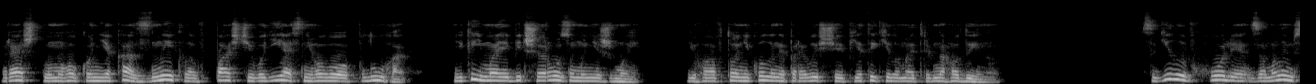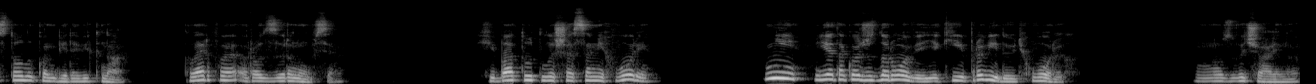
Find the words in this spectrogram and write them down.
Рештку мого коньяка зникла в пащі водія снігового плуга, який має більше розуму, ніж ми. Його авто ніколи не перевищує п'яти кілометрів на годину. Сиділи в холі за малим столиком біля вікна. Клерфе роззирнувся. Хіба тут лише самі хворі? Ні, є також здорові, які провідують хворих. Ну, звичайно.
